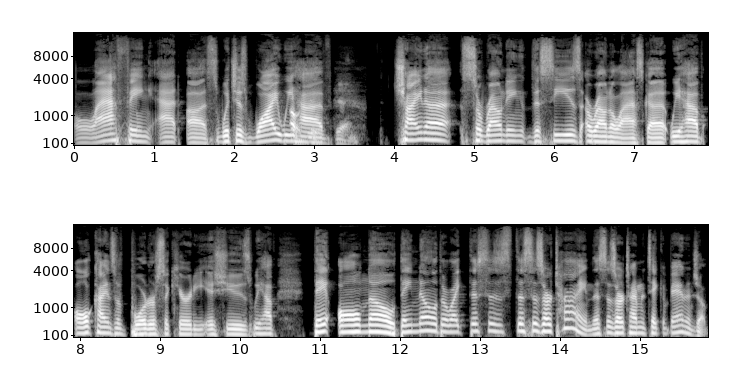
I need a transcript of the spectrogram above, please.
laughing at us, which is why we Oh, have yeah. China surrounding the seas around Alaska. We have all kinds of border security issues. We have they all know. They know they're like this is this is our time. This is our time to take advantage of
